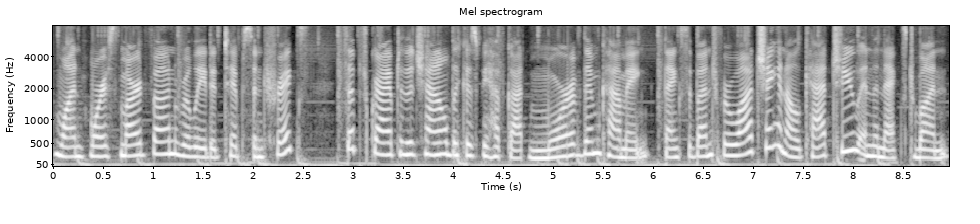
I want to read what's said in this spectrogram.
Want more smartphone related tips and tricks? Subscribe to the channel because we have got more of them coming. Thanks a bunch for watching and I'll catch you in the next one.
